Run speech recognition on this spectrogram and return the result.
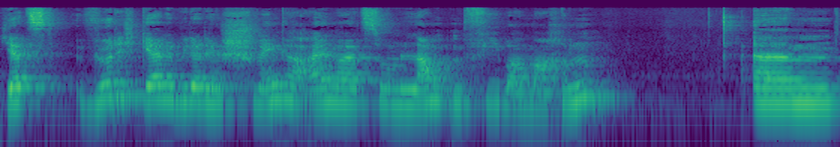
Jetzt würde ich gerne wieder den Schwenker einmal zum Lampenfieber machen. Ähm,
